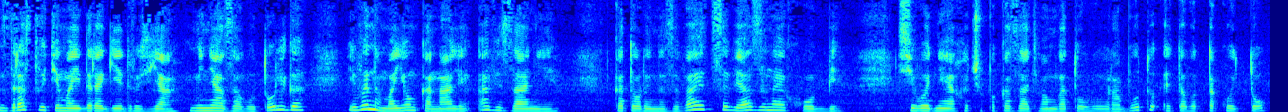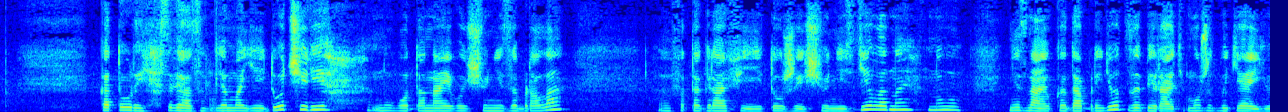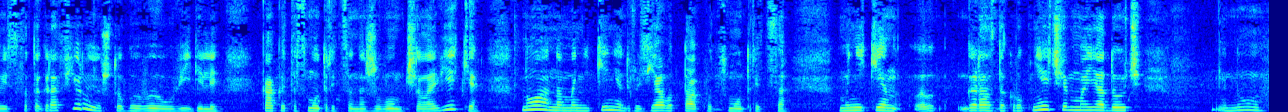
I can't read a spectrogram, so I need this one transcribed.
Здравствуйте, мои дорогие друзья! Меня зовут Ольга, и вы на моем канале о вязании, который называется «Вязаное хобби». Сегодня я хочу показать вам готовую работу. Это вот такой топ, который связан для моей дочери. Ну вот, она его еще не забрала. Фотографии тоже еще не сделаны. Ну, не знаю, когда придет забирать. Может быть, я ее и сфотографирую, чтобы вы увидели, как это смотрится на живом человеке. Ну, а на манекене, друзья, вот так вот смотрится. Манекен э, гораздо крупнее, чем моя дочь. Ну,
